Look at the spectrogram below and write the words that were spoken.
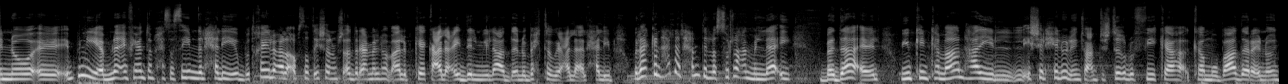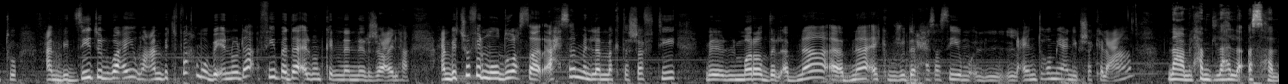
إنه آه، ابني أبنائي في عندهم حساسية من الحليب وتخيلوا على أبسط شيء أنا مش قادرة أعمل لهم قالب كيك على عيد الميلاد لأنه بيحتوي على الحليب. ولكن هلا الحمد لله صرنا عم نلاقي بدائل ويمكن كمان هاي ال- الشيء الحلو اللي أنتم عم تشتغلوا فيه ك- كمبادرة إنه أنتم عم بتزيدوا الوعي وعم بتفهموا بإنه لا في بدائل ممكن إن نرجع لها. عم بتشوفي الموضوع صار أحسن من لما اكتشفتي مرض الأبناء أبنائك وجود الحساسية م- اللي عندهم يعني بشكل عام؟ نعم الحمد لله هلا أسهل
